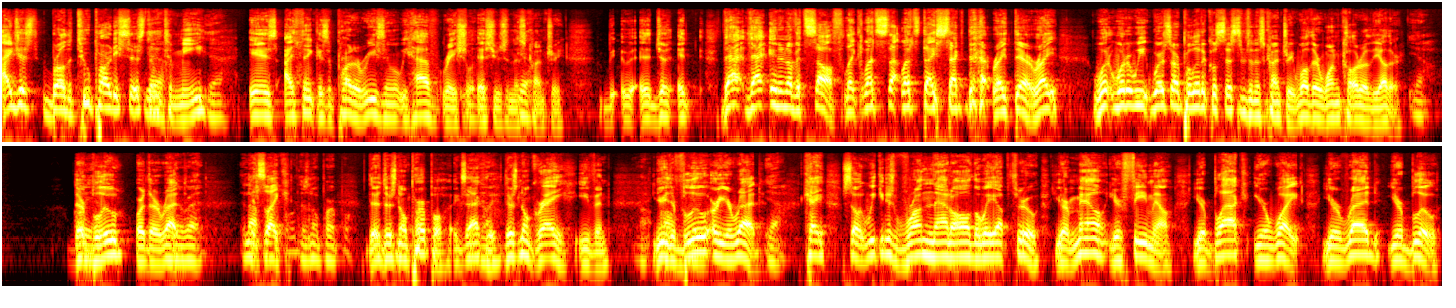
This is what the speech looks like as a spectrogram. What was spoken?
I just, bro, the two party system Yeah. to me Yeah. is, I think, is a part of the reason that we have racial issues in this Yeah. country. It just, it, that, that in and of itself, like, let's, let's dissect that right there, right? What what are we? Where's our political systems in this country? Well, they're one color or the other. yeah. They're Oh, yeah. blue or they're red. They're red. They're It's like there's no purple. there, there's no purple. Exactly. There's no gray even. You're either blue or you're red. Yeah. Okay. So we can just run that all the way up through. You're male. You're female. You're black. You're white. You're red. You're blue.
